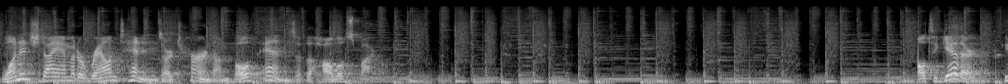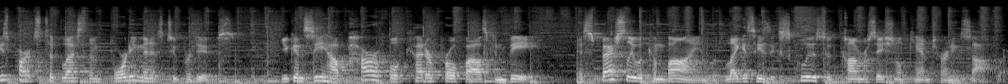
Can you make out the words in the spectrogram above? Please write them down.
1 inch diameter round tenons are turned on both ends of the hollow spiral. Altogether, these parts took less than 40 minutes to produce. You can see how powerful cutter profiles can be especially when combined with Legacy's exclusive conversational cam turning software.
